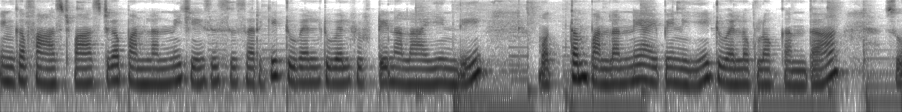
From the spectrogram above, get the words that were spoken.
ఇంకా ఫాస్ట్ ఫాస్ట్గా పనులన్నీ చేసేసేసరికి ట్వెల్వ్ ట్వెల్వ్ ఫిఫ్టీన్ అలా అయ్యింది. మొత్తం పనులన్నీ అయిపోయినాయి ట్వెల్వ్ ఓ క్లాక్ అంతా. సో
